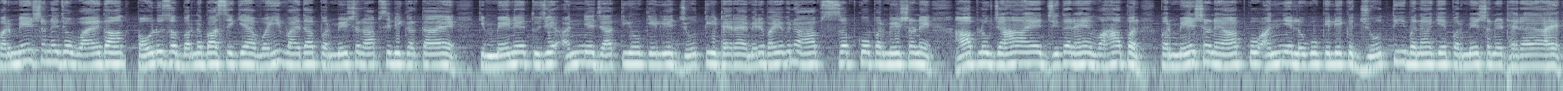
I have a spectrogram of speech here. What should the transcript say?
परमेश्वर ने जो वायदा पौलुस और बर्नबास से किया, वही वायदा परमेश्वर आपसे भी करता है कि मैंने तुझे अन्य जातियों के लिए ज्योति ठहरा है मेरे भाई बहनों आप सबको परमेश्वर ने, आप लोग जहाँ हैं, जिधर हैं, वहाँ पर परमेश्वर ने आपको अन्य लोगों के लिए एक ज्योति बना के परमेश्वर ने ठहराया है,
